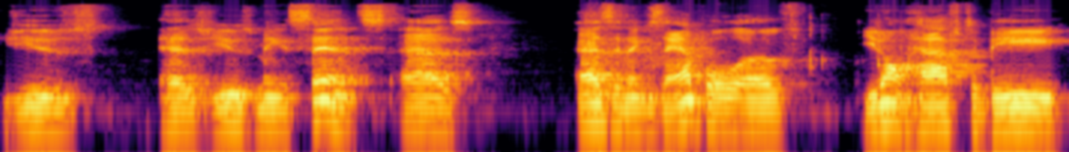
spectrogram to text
used has used me since as as an example of you don't have to be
